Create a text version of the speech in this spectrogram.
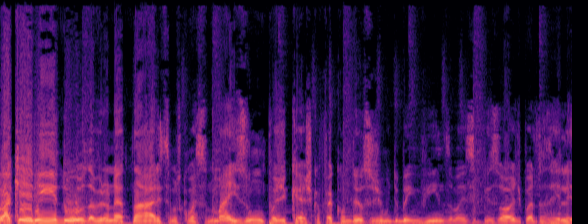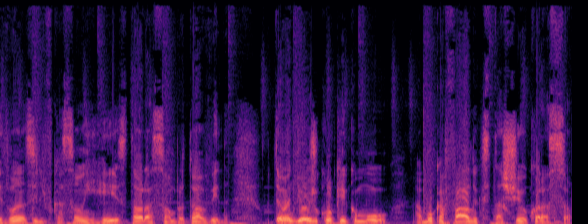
Olá, queridos! Davi Neto na área, estamos começando mais um podcast Café com Deus. Sejam muito bem-vindos a mais esse episódio para trazer relevância, edificação e restauração para a tua vida. O tema de hoje eu coloquei como a boca fala do que está cheio o coração.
